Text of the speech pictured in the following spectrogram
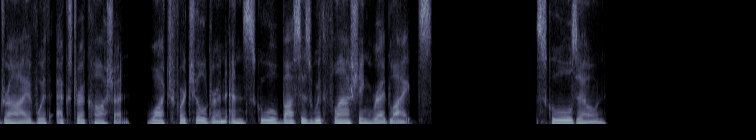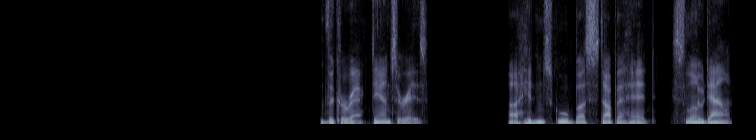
drive with extra caution, watch for children and school buses with flashing red lights. School zone. The correct answer is a hidden school bus stop ahead, slow down,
